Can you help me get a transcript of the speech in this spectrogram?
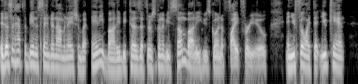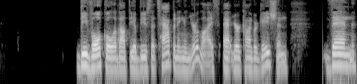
It doesn't have to be in the same denomination, but anybody, because if there's going to be somebody who's going to fight for you and you feel like that you can't be vocal about the abuse that's happening in your life at your congregation, then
